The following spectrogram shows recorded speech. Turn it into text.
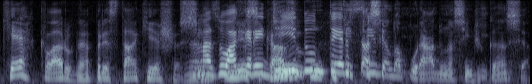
quer, claro, né, prestar a queixa. Né? Mas o Nesse agredido caso, o, ter o que está sido... sendo apurado na sindicância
